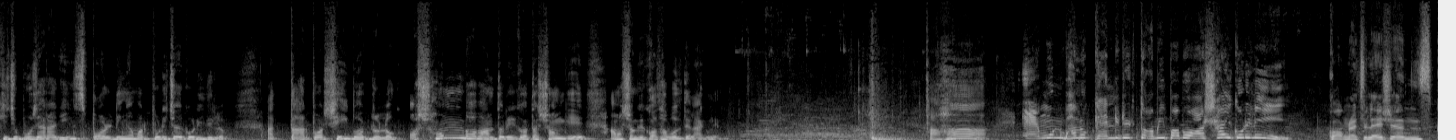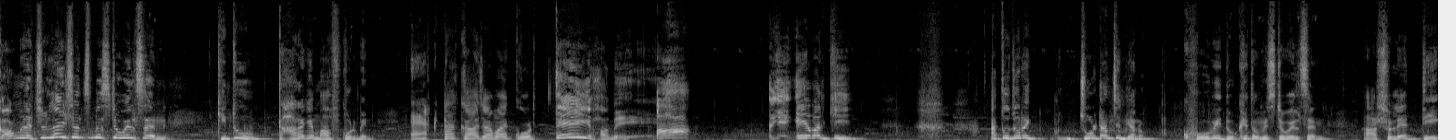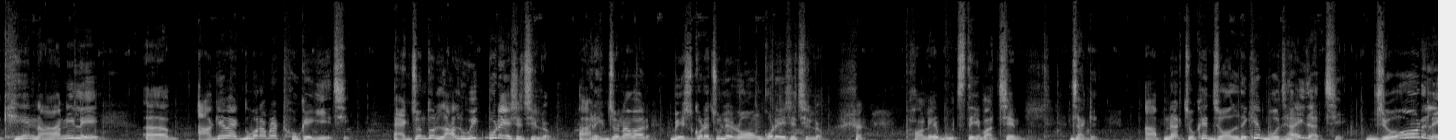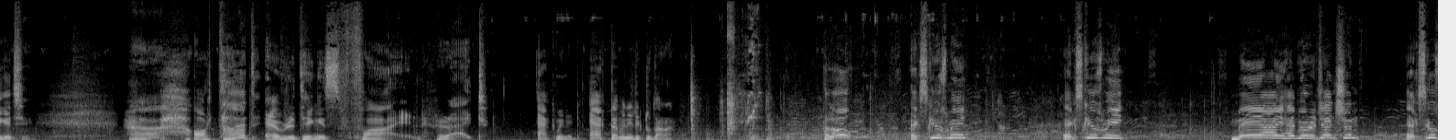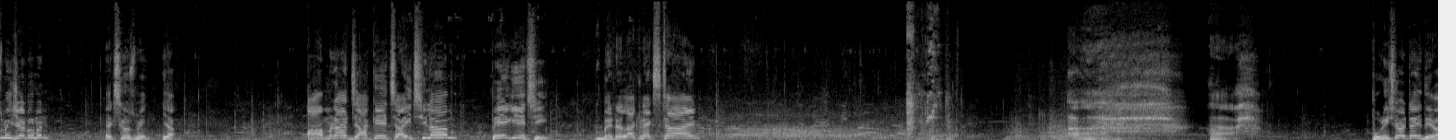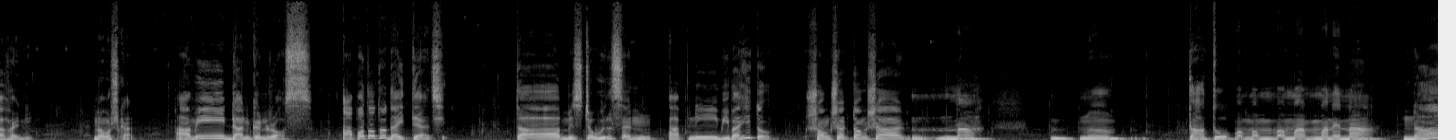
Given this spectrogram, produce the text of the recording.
কিছু বোঝার আগেই স্পল্ডিং আমার পরিচয় করিয়ে দিল। আর তারপর সেই ভদ্রলোক অসম্ভব আন্তরিকতার সঙ্গে আমার সঙ্গে কথা বলতে লাগলেন। আহা! এমন ভালো ক্যান্ডিডেট তো আমি পাবো আশাই করিনি। কংগ্রাচুলেশনস কংগ্রাচুলেশনস মিস্টার উইলসন কিন্তু তার আগে মাফ করবেন একটা কাজ আমায় করতেই হবে। আ এবার কি? এত জোরে চুল টানছেন কেন? খুবই দুঃখিত মিস্টার উইলসন। আসলে দেখে না নিলে আহ, আগেও এক দুবার আমরা ঠকে গিয়েছি। একজন তো লাল উইক পরে এসেছিল আরেকজন আবার বেশ করে চুলে রং করে এসেছিল। ফলে বুঝতেই পাচ্ছেন। যাকে আপনার চোখে জল দেখে বোঝাই যাচ্ছে জোর লেগেছে। অর্থাৎ এভরিথিং ইজ ফাইন রাইট এক মিনিট, একটা মিনিট একটু দাঁড়ান। Hello excuse me excuse me may I have your attention? Excuse me gentlemen. Excuse me yeah আমরা যাকে চাইছিলাম, পেয়ে গিয়েছি। বেটার লাক নেক্সট টাইম পরিচয়টাই দেওয়া হয়নি। নমস্কার। আমি ডানকান রস আপাতত দায়িত্বে আছি। তা মিস্টার উইলসন আপনি বিবাহিত? সংসার টংসার? না তা তো মানে না। না?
